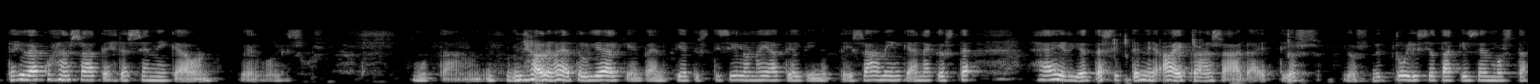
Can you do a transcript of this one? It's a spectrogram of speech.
Että hyvä, kun hän saa tehdä sen, mikä on velvollisuus. Mutta minä olen ajatellut jälkeenpäin, että tietysti silloin ajateltiin, että ei saa minkään näköistä häiriötä sitten ne aikaan saada, että jos, jos nyt tulisi jotakin semmoista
